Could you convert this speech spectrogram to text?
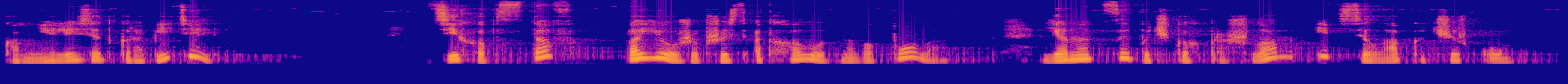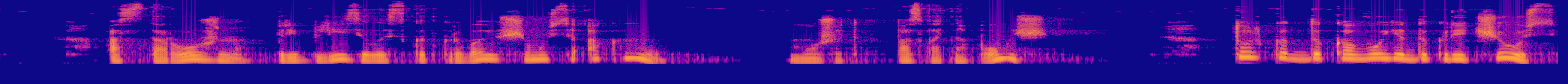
Ко мне лезет грабитель? Тихо встав, поежившись от холодного пола, я на цыпочках прошла и взяла кочерку. Осторожно приблизилась к открывающемуся окну. Может, позвать на помощь? Только до кого я докричусь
